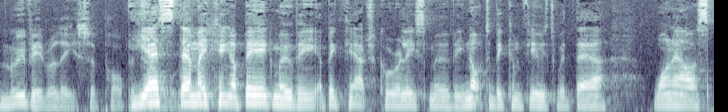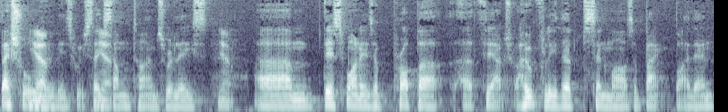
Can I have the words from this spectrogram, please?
movie release of Paw Patrol. Yes, they're making a big movie, a big theatrical release movie, not to be confused with their one hour special Yeah. movies, which they Yeah. sometimes release. Yeah. Um, this one is a proper uh, theatrical. Hopefully, the cinemas are back by then,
